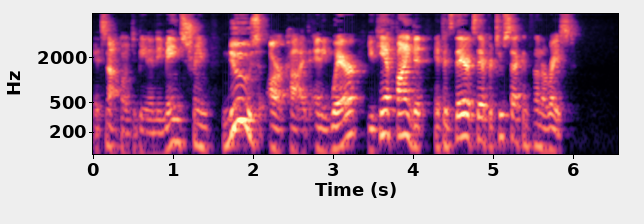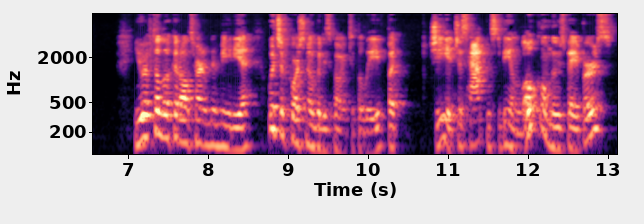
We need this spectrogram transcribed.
It's not going to be in any mainstream news archive anywhere. You can't find it. If it's there, it's there for two seconds, and then erased. You have to look at alternative media, which of course nobody's going to believe, but gee, it just happens to be in local newspapers.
